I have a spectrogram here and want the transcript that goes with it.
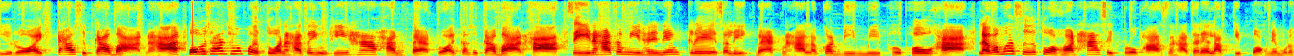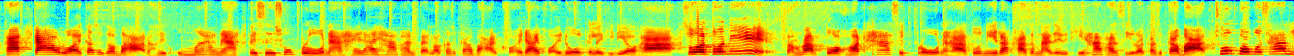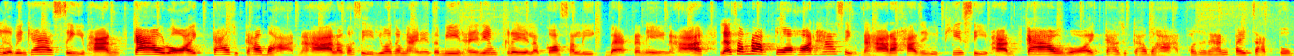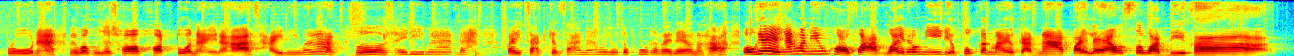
6,499 บาทนะคะ โปรโมชั่นช่วงเปิดตัวนะคะจะอยู่ที่ 5,899 บาทค่ะ สีนะคะจะมีไทเทเนียมเกรย์สลิกแบ็กนะคะ แล้วก็ดิมมี่เพอร์เพลค่ะ แล้วก็เมื่อซื้อตัว Hot 50 Pro Plus นะคะ จะได้รับกิฟต์บ็อกในมูลค่า 999 บาท เฮ้ย คุ้มมากนะ ไปซื้อช่วงโปรนะ ให้ได้ 5,899 บาท ขอให้ได้ขอให้โดนกันเลยทีเดียวค่ะ ส่วนตัวนี้สำหรับตัว Hot 50 Pro นะคะ ตัวนี้ราคาจำหน่ายจะอยู่ที่ 5,499 บาท ช่วงโปรโมชั่นเหลือเป็นแค่ 4,999 บาทนะคะ แล้วก็สีที่วางจำหน่ายเนี่ยจะมีไทเทเนียมเกรย์แล้วก็สลิกแบ็กนั่นเองนะคะ และสำหรับตัว Hot 50 นะคะ ราคาจะอยู่ที่ 4,999 บาท เพราะฉะนั้นไปจัดตัวโปรนะ ไม่ว่าคุณจะชอบ Hot ตัวไหนนะคะ ใช้ดีมาก เออ ใช้ดีมากนะ ไปจัดกันซะนะ ไม่รู้จะพูดอะไรแล้วนะคะ โอเค งั้นวันนี้ขอฝากไว้เท่านี้ เดี๋ยวพบกันใหม่โอกาสหน้าไปแล้วแล้ว สวัสดีค่ะ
